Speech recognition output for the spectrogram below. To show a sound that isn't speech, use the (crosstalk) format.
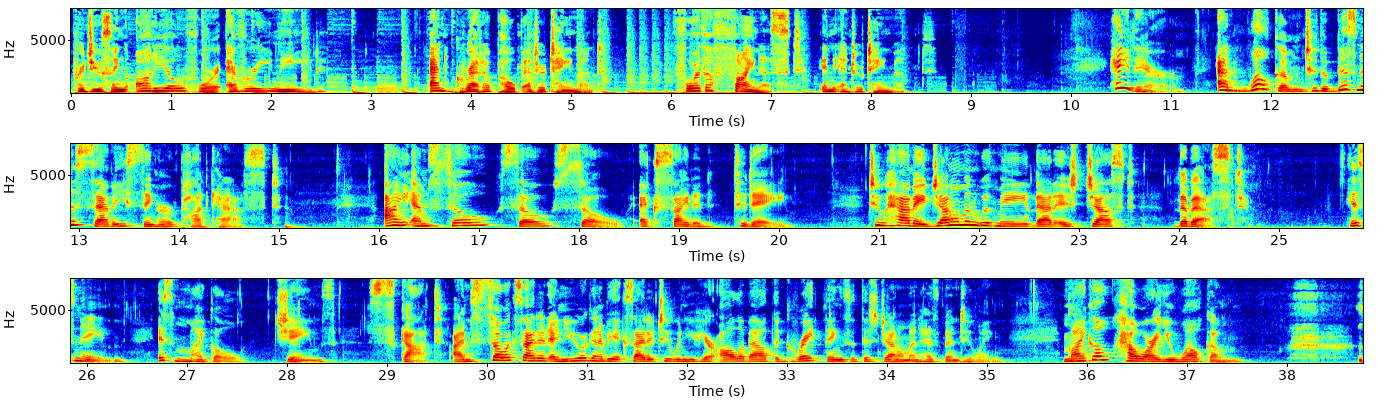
producing audio for every need. And Greta Pope Entertainment, for the finest in entertainment. Hey there, and welcome to the Business Savvy Singer podcast. I am so, so, so excited today to have a gentleman with me that is just the best. His name is Michael James Scott. I'm so excited, and you are going to be excited too when you hear all about the great things that this gentleman has been doing. Michael, how are you? Welcome.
